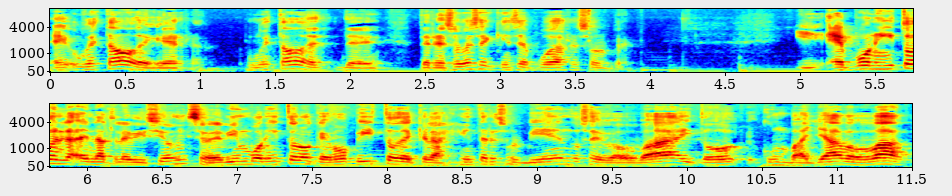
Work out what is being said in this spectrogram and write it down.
es un estado de guerra, un estado de, de, de resolverse quien se pueda resolver. Y es bonito en la, en la televisión, se ve bien bonito lo que hemos visto de que la gente resolviéndose, va, va, y todo kumbaya, va, va.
